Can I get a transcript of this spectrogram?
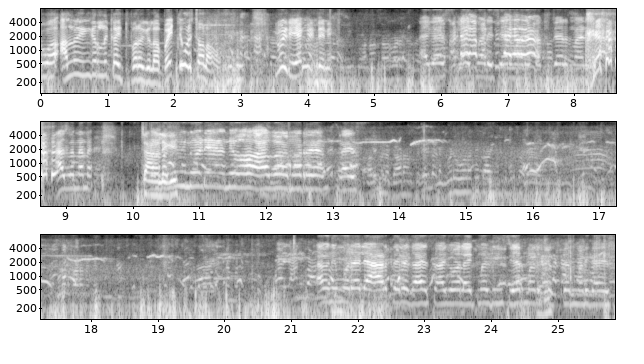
ಇವ ಅಲ್ಲೂ ಹಿಂಗಿರ್ಲಿಕ್ಕೆ ಐತಿ ಪರವಾಗಿಲ್ಲ. ಬೈಟಿ ಉಳಿಸೋಲ್ಲ ಅವ. ನೋಡಿ ಹೆಂಗಿದ್ದೇನೆ. ಮಾಡಿ ಶೇರ್ ಮಾಡಿ ಸಬ್ಸ್ಕ್ರೈಬ್ ಮಾಡಿ. ಹಾಗೂ ನನ್ನ ಚಾನಲಿಗೆ ನೋಡಿ ನೀವು ಆಗ ನೋಡ್ರಿ ಗೈಸ್ ಹಾಗೂ ನಿಮ್ಮ ಊರಲ್ಲಿ ಆಡ್ತಾರೆ ಗಾಯಸ್ ಹಾಗೂ ಲೈಕ್ ಮಾಡಿ ಶೇರ್ ಮಾಡಿ ಸಬ್ಸ್ಕ್ರೈಬ್ ಮಾಡಿ ಗಾಯಸ್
